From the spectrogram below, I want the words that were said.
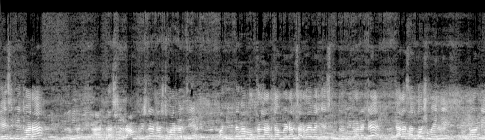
జేసీబీ ద్వారా ట్రస్ట్ రామకృష్ణ ట్రస్ట్ వాళ్ళు వచ్చి మాకు ఈ విధంగా మొక్కలు నాటుతాం మేడం సర్వైవల్ చేసుకుంటారు మీరు అని అంటే చాలా సంతోషమైంది. కాబట్టి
